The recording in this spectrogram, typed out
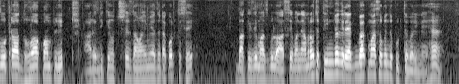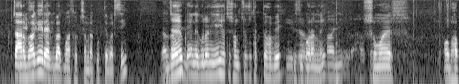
কোটা ধোয়া কমপ্লিট আর এদিকে হচ্ছে জামাই মিয়া যেটা করতেছে বাকি যে মাছগুলো আছে মানে আমরা হচ্ছে তিন ভাগের এক ভাগ মাছও কিন্তু করতে পারি না হ্যাঁ? চার ভাগের এক ভাগ মাছ হচ্ছে আমরা করতে পারছি। যাই হোক এগুলো নিয়েই হচ্ছে সন্তুষ্ট থাকতে হবে কিছু করার নেই। সময়ের অভাব।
